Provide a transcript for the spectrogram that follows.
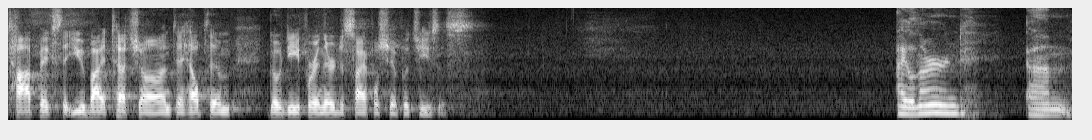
topics that you might touch on to help them go deeper in their discipleship with Jesus. I learned um,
